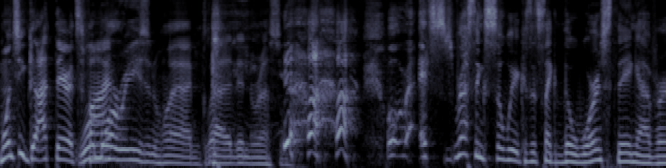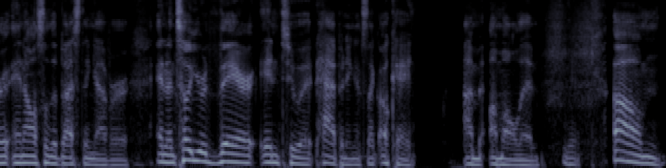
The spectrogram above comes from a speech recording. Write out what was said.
Once you got there, it's One fine. more reason why I'm glad I didn't wrestle. well, it's wrestling's so weird because it's like the worst thing ever and also the best thing ever. And until you're there into it happening, it's like, okay, I'm I'm all in. Um,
